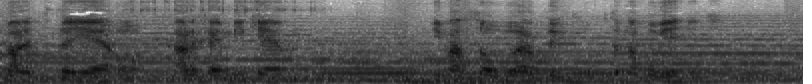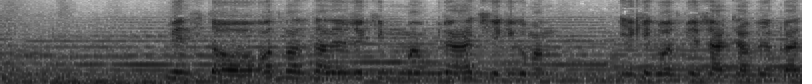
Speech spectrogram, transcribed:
dwa let's playe o alchemikiem, i masowo tych dwóch. Trudno powiedzieć. Więc to od was zależy kim mam grać, jakiego mam jakiego zwierzaka wybrać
